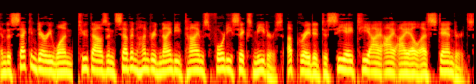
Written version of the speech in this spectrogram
and the secondary one, 2790 times 46 meters, upgraded to CATIIILS standards.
